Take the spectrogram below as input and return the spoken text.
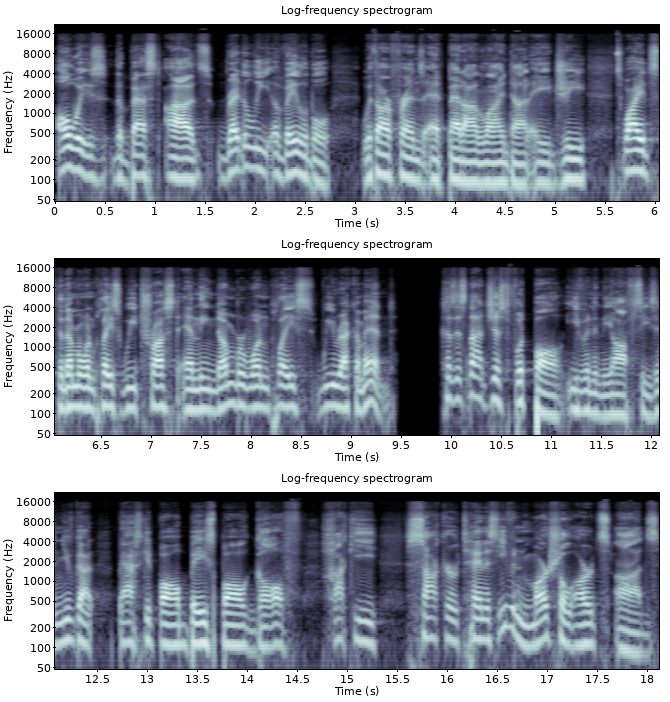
Always the best odds readily available with our friends at betonline.ag. It's why it's the number one place we trust and the number one place we recommend. Because it's not just football, even in the offseason. You've got basketball, baseball, golf, hockey, soccer, tennis, even martial arts odds,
